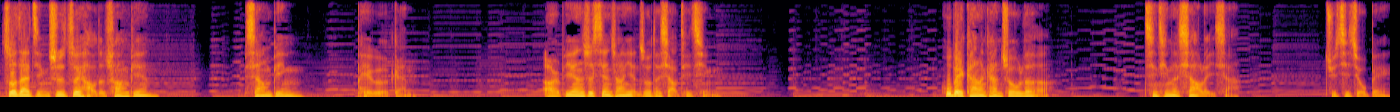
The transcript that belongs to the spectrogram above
坐在景致最好的窗边，香槟配鹅肝，耳边是现场演奏的小提琴。湖北看了看周乐，轻轻的笑了一下，举起酒杯。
